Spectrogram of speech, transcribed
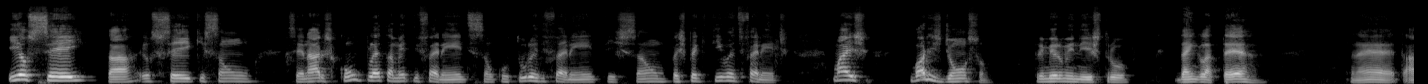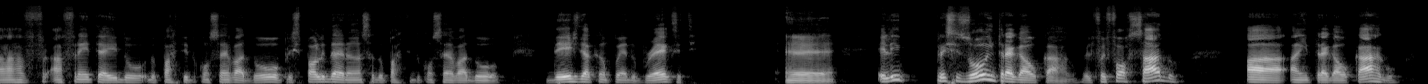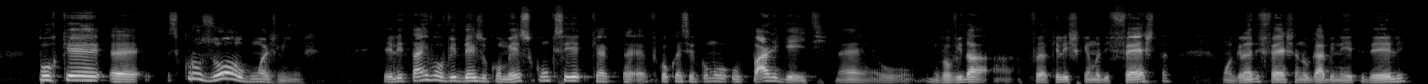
E eu sei, tá? Eu sei que são cenários completamente diferentes, são culturas diferentes, são perspectivas diferentes. Mas Boris Johnson, primeiro-ministro da Inglaterra, né, tá à frente aí do, do Partido Conservador, principal liderança do Partido Conservador desde a campanha do Brexit, é, ele precisou entregar o cargo, ele foi forçado a, a entregar o cargo porque é, se cruzou algumas linhas. Ele está envolvido desde o começo com o que, se, que é, é, ficou conhecido como o Partygate, né? O, envolvido a, foi aquele esquema de festa, uma grande festa no gabinete dele,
